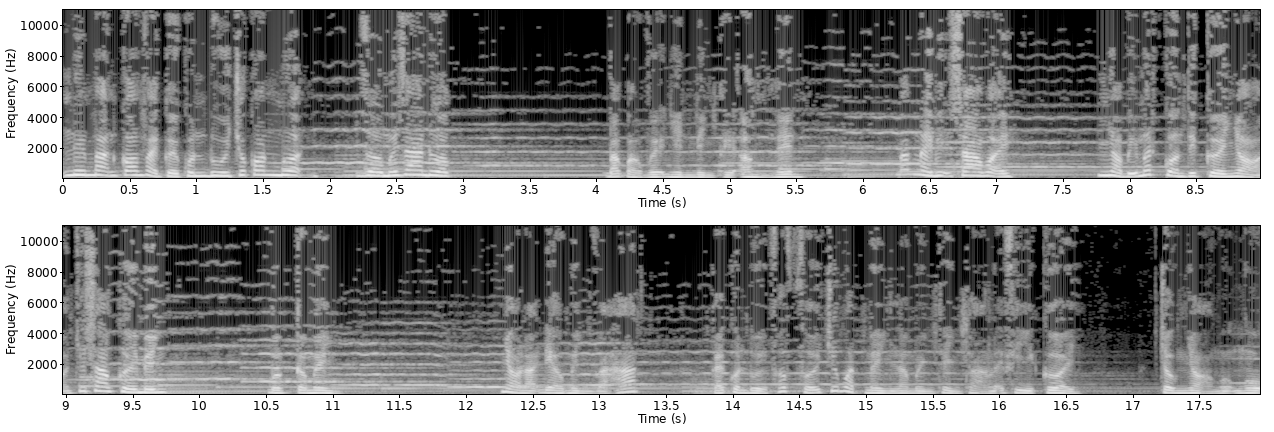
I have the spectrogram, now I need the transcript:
nên bạn con phải cởi quần đùi cho con mượn, giờ mới ra được. Bác bảo vệ nhìn mình cười ầm lên. Bác này bị sao vậy? Nhỏ bị mất quần thì cười nhỏ chứ sao cười mình? Bực cả mình. Nhỏ lại đèo mình và hát. Cái quần đùi phấp phới trước mặt mình là mình thỉnh thoảng lại phì cười. Chồng nhỏ ngộ ngộ.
